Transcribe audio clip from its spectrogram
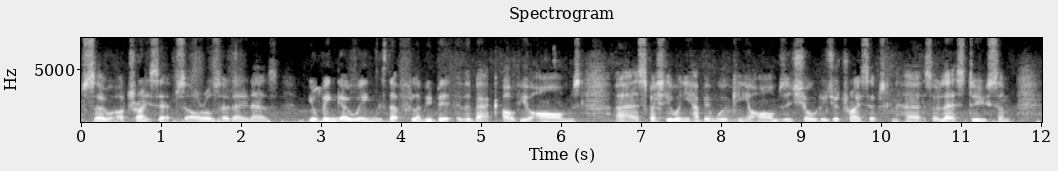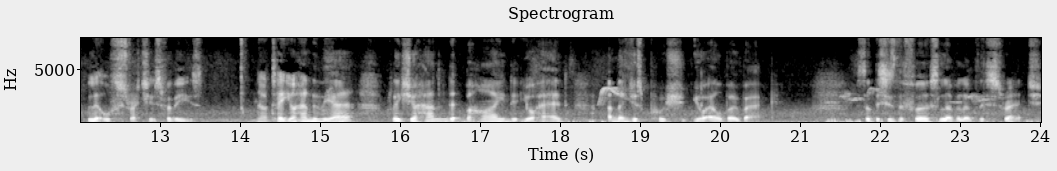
So, our triceps are also known as your bingo wings, that flabby bit at the back of your arms, uh, especially when you have been working your arms and shoulders, your triceps can hurt. So let's do some little stretches for these. Now take your hand in the air, place your hand behind your head, and then just push your elbow back. So this is the first level of this stretch.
